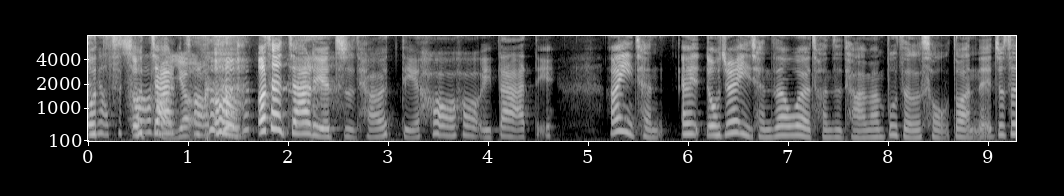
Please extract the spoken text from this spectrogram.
我纸条是超我家好用，哦，而且家里的纸条会叠厚厚一大叠。然后以前，哎、我觉得以前真的为了传纸条还蛮不择手段的，就是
